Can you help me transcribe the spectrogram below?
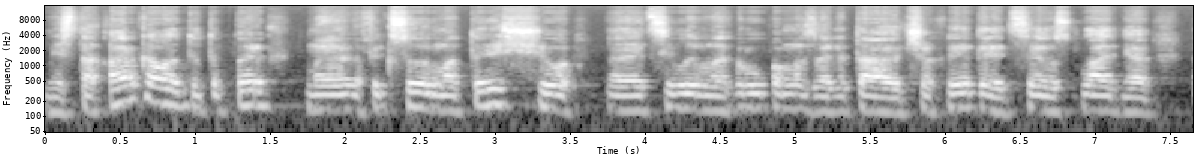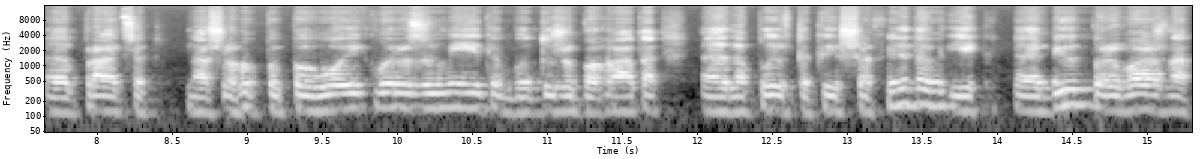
міста Харкова, то тепер ми фіксуємо те, що е, цілими групами залітають шахеди, і це ускладнює е, працю нашого ППО, як ви розумієте, бо дуже багато е, наплив таких шахедів і е, б'ють переважно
